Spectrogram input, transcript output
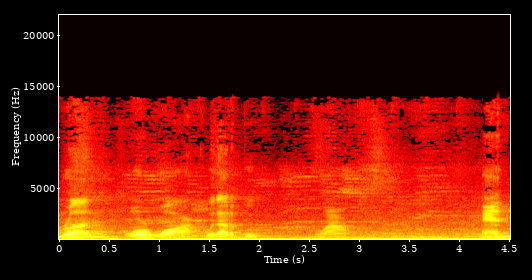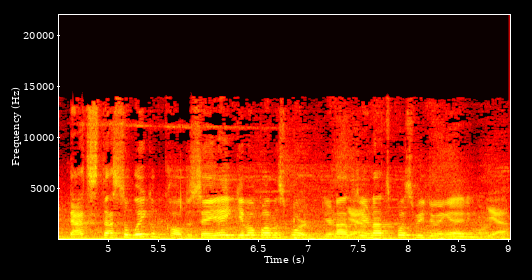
run or walk without a boot, Wow. and that's that's the wake up call to say, hey, give up on the sport. You're not Yeah. you're not supposed to be doing it anymore. Yeah.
